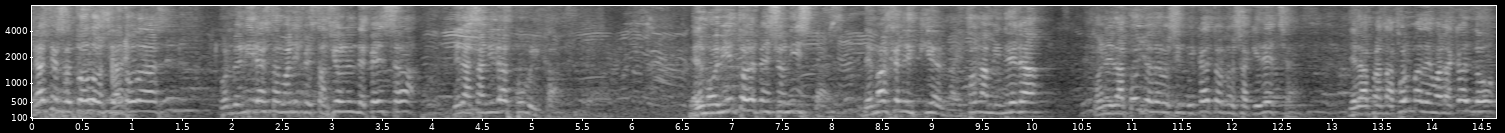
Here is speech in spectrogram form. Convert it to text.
Gracias a todos y a todas por venir a esta manifestación en defensa de la sanidad pública. El movimiento de pensionistas de margen izquierda y zona minera, con el apoyo de los sindicatos de Osakidecha, de la plataforma de Baracaldo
